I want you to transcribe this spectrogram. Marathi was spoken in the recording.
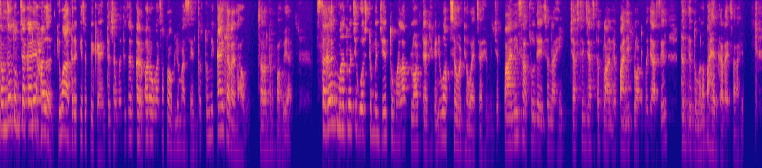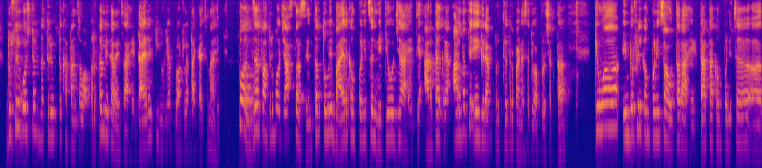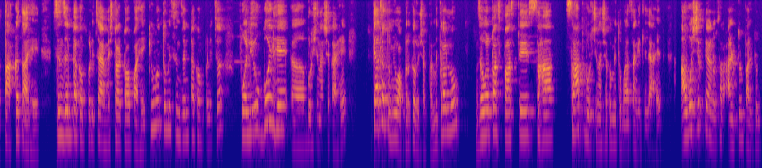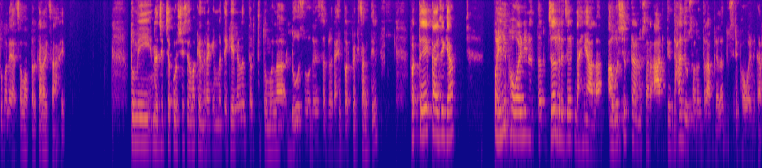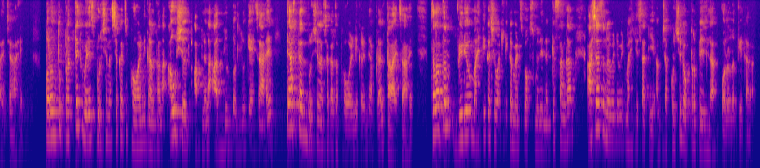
समजा तुमच्याकडे हळद किंवा अद्रकीचं पीक आहे आणि त्याच्यामध्ये जर कर्पारोगाचा प्रॉब्लेम असेल तर तुम्ही काय करायला हवं? चला तर पाहूया. सगळ्यात महत्वाची गोष्ट म्हणजे तुम्हाला प्लॉट त्या ठिकाणी वापसावर ठेवायचा आहे. म्हणजे पाणी साचू द्यायचं नाही. जास्तीत जास्त प्लान पाणी प्लॉटमध्ये असेल तर ते तुम्हाला बाहेर काढायचं आहे. दुसरी गोष्ट नत्रयुक्त खतांचा वापर कमी करायचा आहे. डायरेक्ट युरिया प्लॉटला टाकायचा नाही. पण जर प्रादुर्भाव जास्त असेल तर तुम्ही बाहेर कंपनीचं नेटिओ जे आहे ते अर्धा ग्रॅम अर्धा ते एक ग्रॅम प्रति लिटर पाण्यासाठी वापरू शकता. किंवा इंडोफिल कंपनीचा अवतार आहे टाटा कंपनीचं ताकद आहे सिंजेंटा कंपनीचं ॲमेस्टार टॉप आहे किंवा तुम्ही सिंजेंटा कंपनीचं फॉलिओ गोल्ड हे बुरशीनाशक आहे त्याचा तुम्ही वापर करू शकता. मित्रांनो जवळपास पाच ते सहा सात बुरशीनाशक मी तुम्हाला सांगितलेले आहेत. आवश्यकतेनुसार आलटून पालटून तुम्हाला याचा वापर करायचा आहे. तुम्ही नजीकच्या कृषी सेवा केंद्रामध्ये गेल्यानंतर ते तुम्हाला डोस वगैरे सगळं काही परफेक्ट सांगतील. फक्त एक काळजी घ्या. पहिली फवारणीनंतर जर रिझल्ट नाही आला आवश्यकतेनुसार आठ ते दहा दिवसानंतर आपल्याला दुसरी फवारणी करायची आहे. परंतु प्रत्येक वेळेस बुरशीनाशकाची फवारणी करताना औषध आपल्याला आदलून बदलून घ्यायचं आहे. त्याच त्याच बुरशीनाशकाचा फवारणी करणे आपल्याला टाळायचं आहे. चला तर व्हिडिओ माहिती कशी वाटली कमेंट्स बॉक्समध्ये नक्कीच सांगा. अशाच नवीन नवीन माहितीसाठी आमच्या कृषी डॉक्टर पेजला फॉलो नक्की करा.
